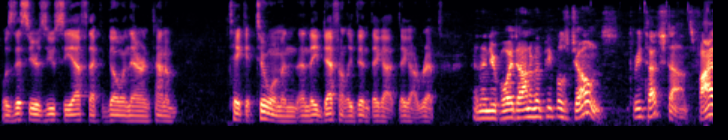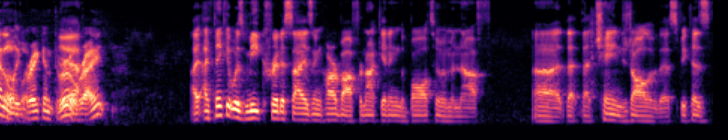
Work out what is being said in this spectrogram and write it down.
was this year's UCF that could go in there and kind of take it to them, and, and they definitely didn't. They got they got ripped. And then your boy Donovan Peoples Jones, three touchdowns, finally oh breaking through, yeah. right? I, I, think it was me criticizing Harbaugh for not getting the ball to him enough uh, that that changed all of this because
